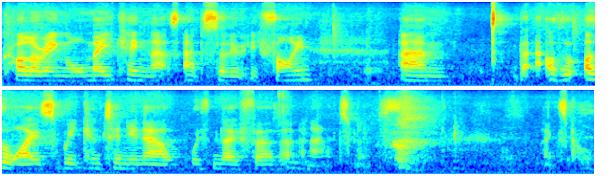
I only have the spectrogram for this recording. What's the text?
colouring or making, that's absolutely fine. Um, but other, otherwise, we continue now with no further announcements. Thanks, Paul.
